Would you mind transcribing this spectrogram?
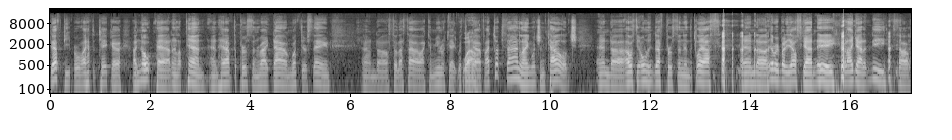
deaf people, I have to take a, a notepad and a pen and have the person write down what they're saying. And uh, so that's how I communicate with Wow. the deaf. I took sign language in college, and uh, I was the only deaf person in the class, and uh, everybody else got an A, but I got a D. So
